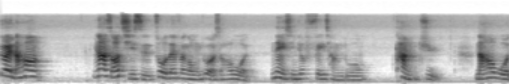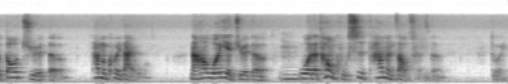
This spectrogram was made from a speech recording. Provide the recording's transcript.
对，然后那时候其实做这份工作的时候，我内心就非常多抗拒，然后我都觉得他们亏待我，然后我也觉得我的痛苦是他们造成的。对。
